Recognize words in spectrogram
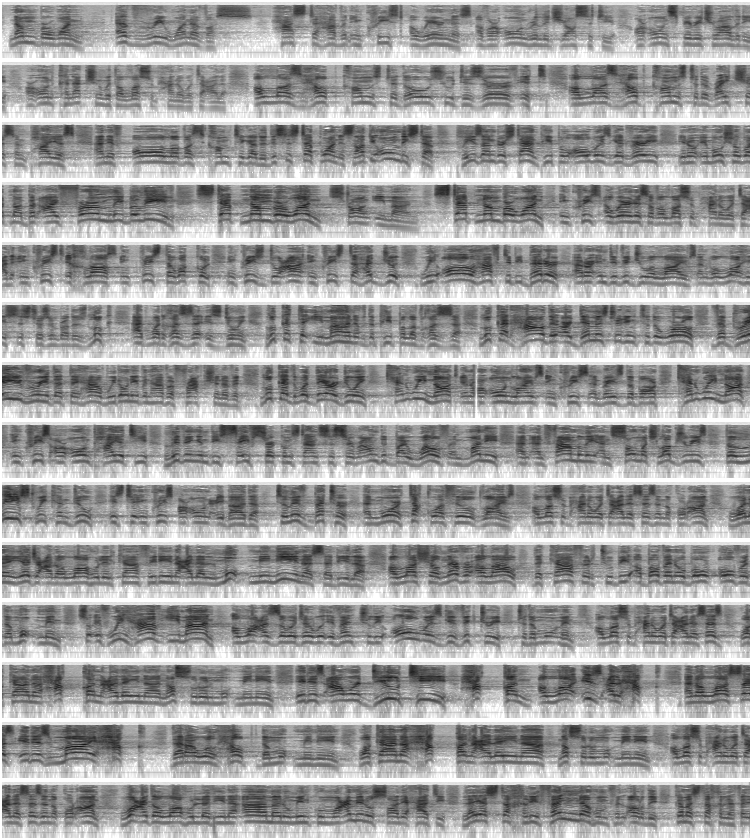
Number one, every one of us has to have an increased awareness of our own religiosity, our own spirituality, our own connection with Allah subhanahu wa ta'ala. Allah's help comes to those who deserve it. Allah's help comes to the righteous and pious. And if all of us come together, this is step one. It's not the only step. Please understand, people always get very, you know, emotional, whatnot. But I firmly believe step number one, strong iman. Step number one, increased awareness of Allah subhanahu wa ta'ala. Increased ikhlas, increased tawakkul, increased dua, increase tahajjud. We all have to be better at our individual lives. And wallahi, sisters and brothers, look at what Gaza is doing. Look at the iman of the people of Gaza. Look at how they are demonstrating to the world the bravery that they have. We don't even have a fraction of it. Look at what they are doing. Can we not in our own lives increase and raise the bar? Can we not increase our own piety, living in these safe circumstances, surrounded by wealth and money and, and family and so much luxuries? The least we can do is to increase our own ibadah to live better and more taqwa filled lives. Allah subhanahu wa ta'ala says in the Quran, وَلَن يَجْعَلَ اللَّهُ لِلْكَافِرِينَ عَلَى الْمُؤْمِنِينَ سَبِيلًا Allah shall never allow the kafir to be above and over the mu'min. So if we have iman, Allah Azza wa Jalla will eventually always give victory to the mu'min. Allah subhanahu wa ta'ala says, وَكَانَ حَقًّا عَلَيْنَا نَصْرُ الْمُؤْمِنِينَ It is our duty, حَقًّا Allah is al-haq. And Allah says, it is my haqq that I will help the mu'mineen. وَكَانَ حَقًّا عَلَيْنَا نَصْرُ الْمُؤْمِنِينَ Allah subhanahu wa ta'ala says in the Quran, وَعَدَ اللَّهُ الَّذِينَ آمَنُوا مِنْكُمْ وَعَمِلُوا الصَّالِحَاتِ لَيَسْتَخْلِفَنَّهُمْ فِي الْأَرْضِ كَمَا اسْتَخْلَفَ,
